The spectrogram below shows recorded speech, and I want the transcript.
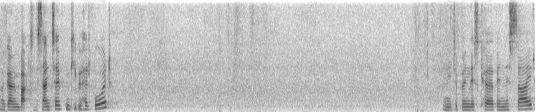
Now going back to the centre, you can keep your head forward. I need to bring this curve in this side.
